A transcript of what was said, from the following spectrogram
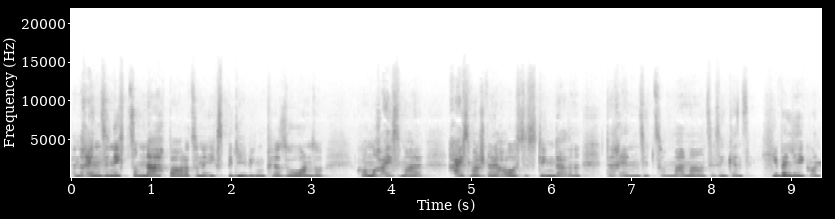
dann rennen sie nicht zum Nachbar oder zu einer x-beliebigen Person, so, komm, reiß mal, reiß mal schnell raus, das Ding da, sondern da rennen sie zur Mama und sie sind ganz hibbelig und,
